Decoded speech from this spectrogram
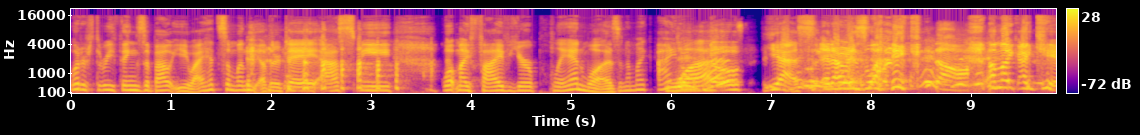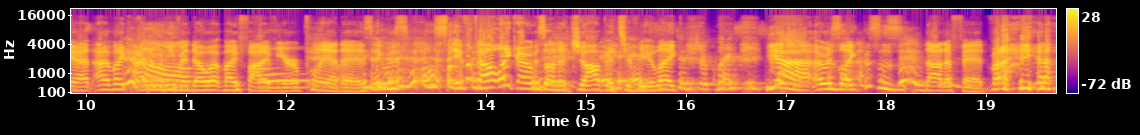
what are three things about you? I had someone the other day ask me what my five year plan was. And I'm like, I what? don't know. Yes. And I was like, no. I'm like, I can't. I'm like, I don't even know what my five year oh plan is. It was it felt like I was on a job interview. Like Yeah. I was like, this is not a fit. But yeah.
